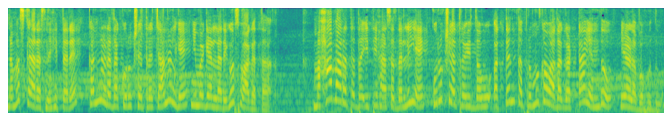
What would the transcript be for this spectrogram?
ನಮಸ್ಕಾರ ಸ್ನೇಹಿತರೆ, ಕನ್ನಡದ ಕುರುಕ್ಷೇತ್ರ ಚಾನೆಲ್ಗೆ ನಿಮಗೆಲ್ಲರಿಗೂ ಸ್ವಾಗತ. ಮಹಾಭಾರತದ ಇತಿಹಾಸದಲ್ಲಿಯೇ ಕುರುಕ್ಷೇತ್ರ ಯುದ್ಧವು ಅತ್ಯಂತ ಪ್ರಮುಖವಾದ ಘಟ್ಟ ಎಂದು ಹೇಳಬಹುದು.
